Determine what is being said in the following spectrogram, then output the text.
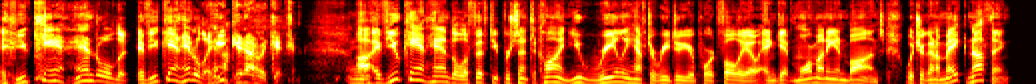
if you can't handle the, if you can't handle the heat, get out of the kitchen. Uh, if you can't handle a 50% decline, you really have to redo your portfolio and get more money in bonds, which are going to make nothing,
